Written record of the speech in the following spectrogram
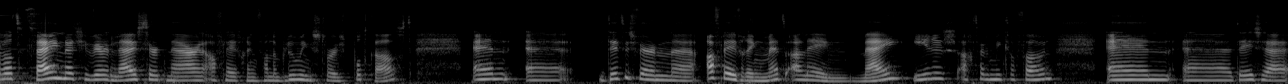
Wat fijn dat je weer luistert naar een aflevering van de Blooming Stories podcast. En uh, dit is weer een uh, aflevering met alleen mij, Iris, achter de microfoon. En uh, deze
